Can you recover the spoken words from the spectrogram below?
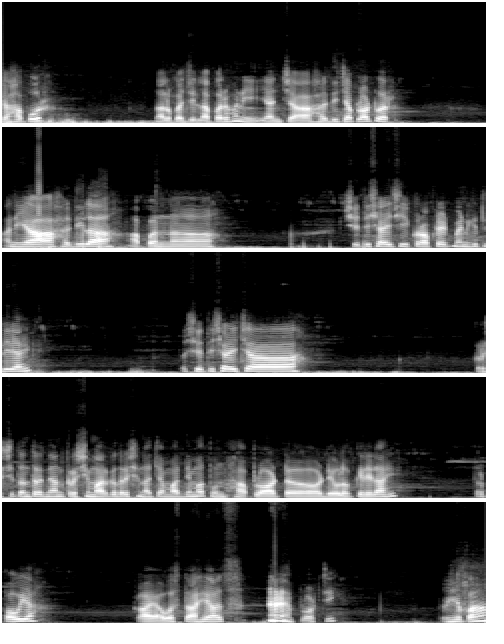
शहापूर तालुका जिल्हा परभणी यांच्या हळदीच्या प्लॉटवर. आणि या हळदीला आपण शेतीशाळेची क्रॉप ट्रीटमेंट घेतलेली आहे. तर शेतीशाळेच्या कृषी तंत्रज्ञान कृषी मार्गदर्शनाच्या माध्यमातून हा प्लॉट डेव्हलप केलेला आहे. तर पाहूया काय अवस्था आहे आज प्लॉटची तर हे पहा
